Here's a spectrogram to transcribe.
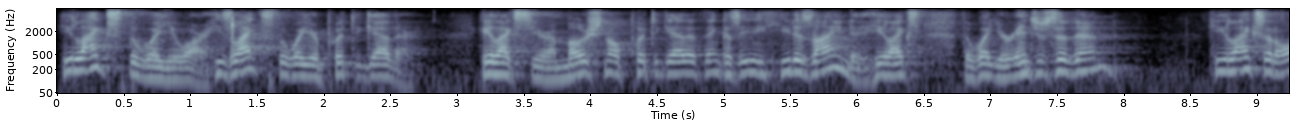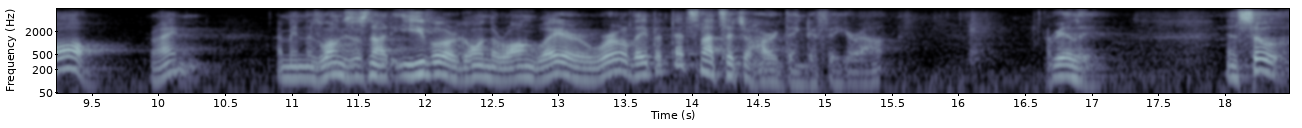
He likes the way you are. He likes the way you're put together. He likes your emotional put together thing because he, he designed it. He likes the what you're interested in. He likes it all, right? I mean, as long as it's not evil or going the wrong way or worldly, but that's not such a hard thing to figure out. Really. And so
